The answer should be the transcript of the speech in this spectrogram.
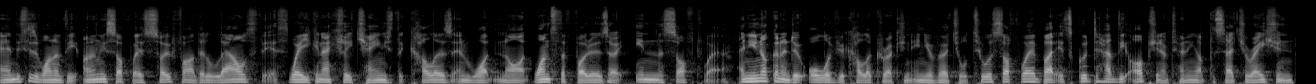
and this is one of the only softwares so far that allows this, where you can actually change the colors and whatnot once the photos are in the software. And you're not going to do all of your color correction in your virtual tour software, but it's good to have the option of turning up the saturation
